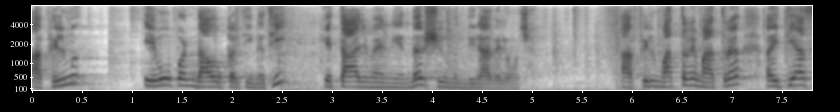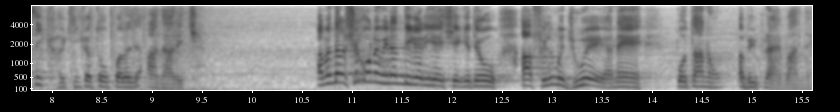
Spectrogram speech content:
આ ફિલ્મ એવો પણ દાવો કરતી નથી કે તાજમહેલની અંદર શિવ મંદિર આવેલું છે. આ ફિલ્મ માત્ર ને માત્ર ઐતિહાસિક હકીકતો પર જ આધારિત છે. અમે દર્શકોને વિનંતી કરીએ છીએ કે તેઓ આ ફિલ્મ જુએ અને પોતાનો અભિપ્રાય બાંધે.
